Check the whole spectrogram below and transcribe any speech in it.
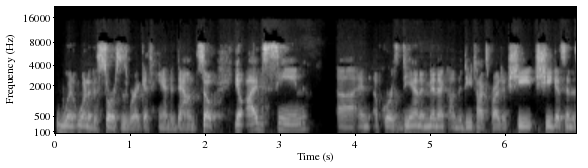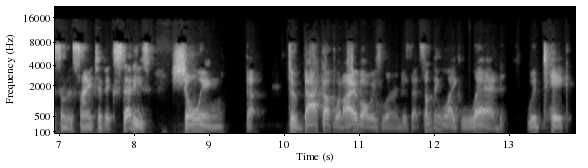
one of the sources where it gets handed down. So you know, I've seen. Uh, and of course, Deanna Minich on the Detox Project, she she gets into some of the scientific studies showing that to back up what I've always learned is that something like lead would take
